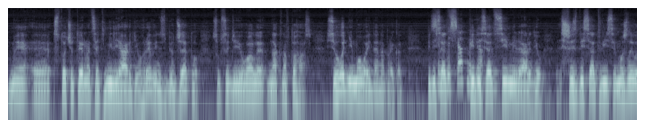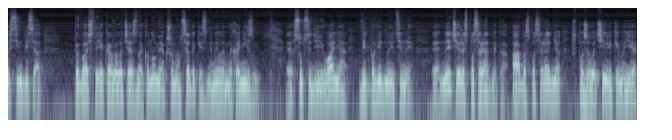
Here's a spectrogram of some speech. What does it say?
ми е, 114 мільярдів гривень з бюджету субсидіювали НАК Нафтогаз. Сьогодні мова йде, наприклад, 50, 70 мільярдів. 57 мільярдів, 68, можливо, 70. Ви бачите, яка величезна економія, якщо ми все-таки змінили механізм е, субсидіювання відповідної ціни. Е, Не через посередника, а безпосередньо споживачів, якими є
